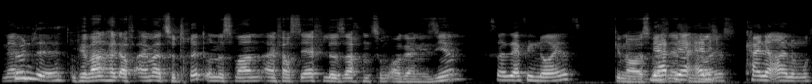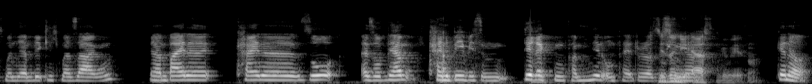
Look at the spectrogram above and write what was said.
na, Bündel. wir waren halt auf einmal zu dritt und es waren einfach sehr viele Sachen zum Organisieren. Es war sehr viel Neues. Genau, es Wir war hatten sehr ja viel ehrlich Neues. keine Ahnung, muss man ja wirklich mal sagen. Wir haben beide keine so, also wir haben keine Babys im direkten Familienumfeld oder so. Wir sind die gehabt. Ersten gewesen. Genau.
